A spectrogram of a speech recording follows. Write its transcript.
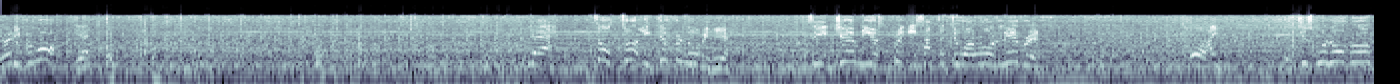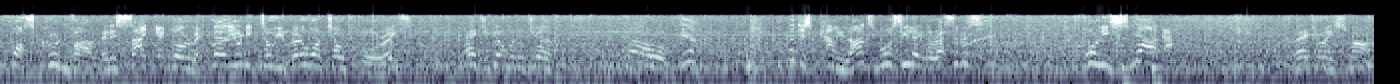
You ready for more? Yeah. Yeah, it's all totally different over here. Germany, us Brickies have to do our own labouring. Oh, hey, there's just one overall boss, Grunwald, and his sidekick Ulrich. They're the only two you've got to watch out for, right? How'd you get on with the Germans? Oh, yeah. They're just canny lads, mostly like the rest of us. Only smarter. Where do you mean smart?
